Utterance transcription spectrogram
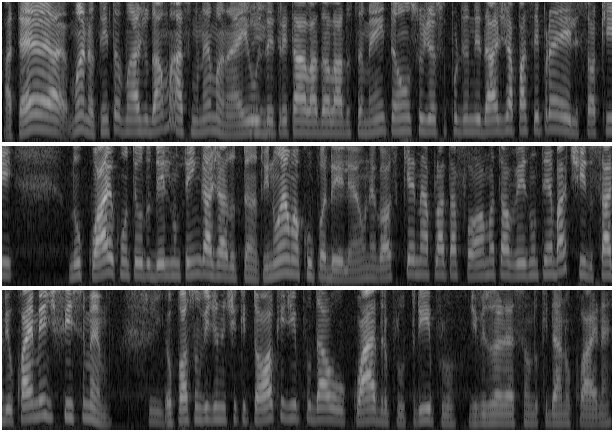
Até, mano, eu tento ajudar ao máximo, né, mano? Aí o Sim. Z3 tá lado a lado também, então surgiu essa oportunidade já passei pra ele. Só que no qual o conteúdo dele não tem engajado tanto. E não é uma culpa dele, é um negócio que na plataforma talvez não tenha batido, sabe? O qual é meio difícil mesmo. Sim. Eu posto um vídeo no TikTok de tipo, dar o quádruplo, triplo de visualização do que dá no Quai, né?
